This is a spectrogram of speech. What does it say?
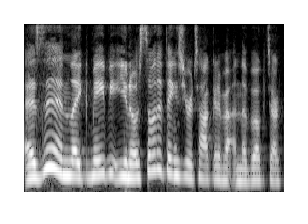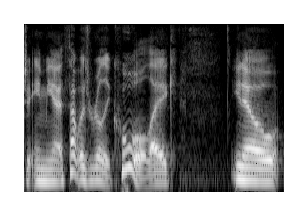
As in, like maybe, you know, some of the things you were talking about in the book, Dr. Amy, I thought was really cool. Like, you know,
